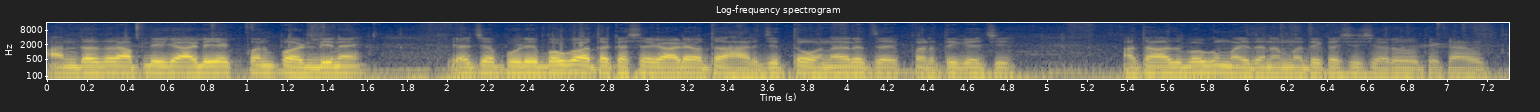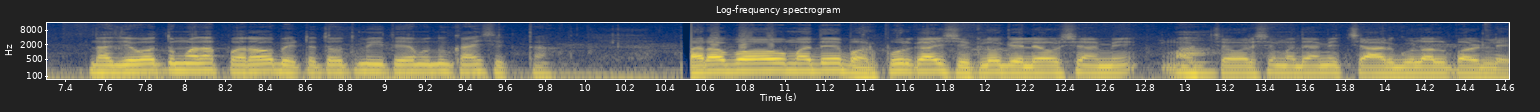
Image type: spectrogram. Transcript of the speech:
अंदाज तर आपली गाडी एक पण पडली नाही. याच्यापुढे बघू आता कशा गाड्या होत्या हारजीत तर होणारच आहे प्रत्येकाची आता आज बघू मैदानामध्ये कशी शरद होते काय होते. दादा जेव्हा तुम्हाला पराभव भेटतो तेव्हा तुम्ही त्यामधून काय शिकता? पराभवामध्ये भरपूर काही शिकलो गेल्या वर्षी आम्ही. मागच्या वर्षीमध्ये आम्ही चार गुलाल पडले.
